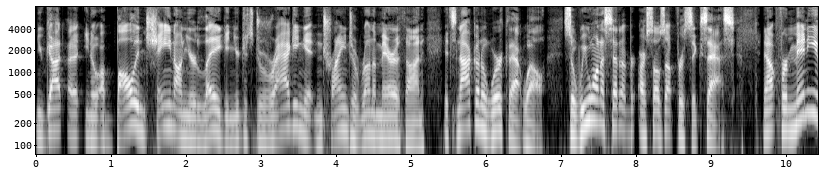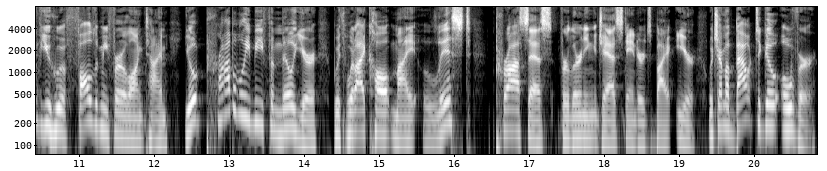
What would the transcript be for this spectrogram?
you got a, you know, a ball and chain on your leg and you're just dragging it and trying to run a marathon. It's not going to work that well. So we want to set up ourselves up for success. Now, for many of you who have followed me for a long time, you'll probably be familiar with what I call my list process for learning jazz standards by ear, which I'm about to go over.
